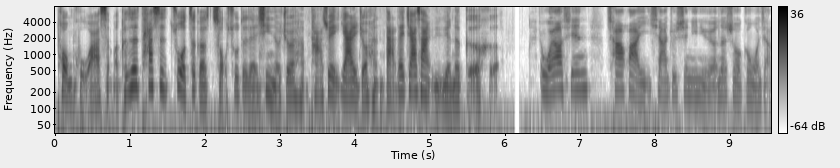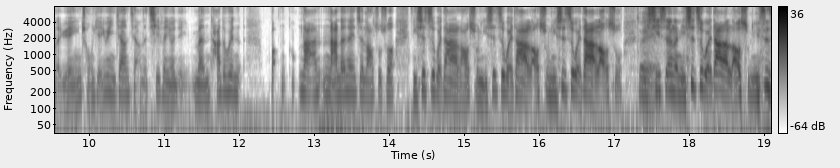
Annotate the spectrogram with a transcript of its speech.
痛苦啊什么。可是他是做这个手术的人，心里头就会很怕，所以压力就很大，再加上语言的隔阂。我要先插话一下，就是你女儿那时候跟我讲的原因重现，因为你这样讲的气氛有点闷，她都会拿拿的那只老鼠说：“你是只伟大的老鼠，你是只伟大的老鼠，你是只伟大的老鼠，你牺牲了，你是只伟大的老鼠，你是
